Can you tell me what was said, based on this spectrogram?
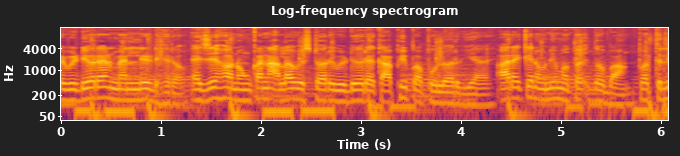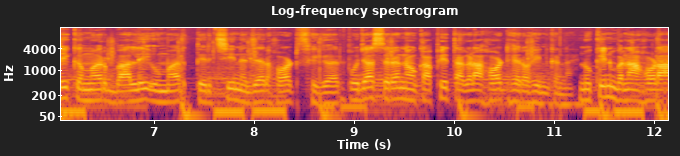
ᱟᱨ ᱵᱷᱤᱰᱤᱭᱳ ᱨᱮᱱ ᱢᱮᱱᱞᱤᱰ ᱦᱤᱨᱳ ᱮᱡᱮ ᱦᱚᱸ ᱱᱚᱝᱠᱟᱱᱟᱜ ᱞᱟᱵᱷ ᱥᱴᱳᱨᱤ ᱵᱷᱤᱰᱤᱭᱳ ᱨᱮ काफ़ी पॉपुलर गया है और एक उन्हीं मतोज दो बांग पतली कमर बाली उमर तिरछी नज़र हॉट फिगर पूजा सिरन हो काफ़ी तगड़ा हॉट हीरोइन कना नुकिन बना होड़ा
